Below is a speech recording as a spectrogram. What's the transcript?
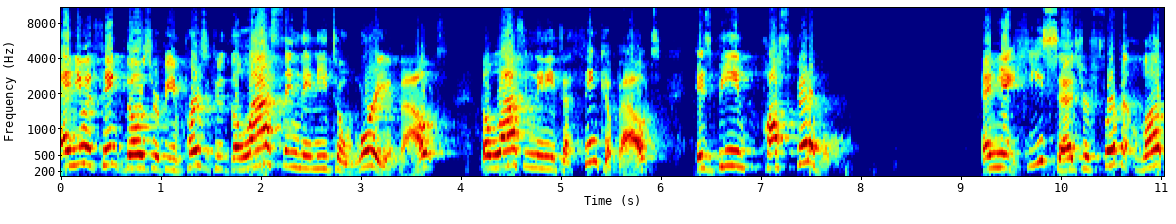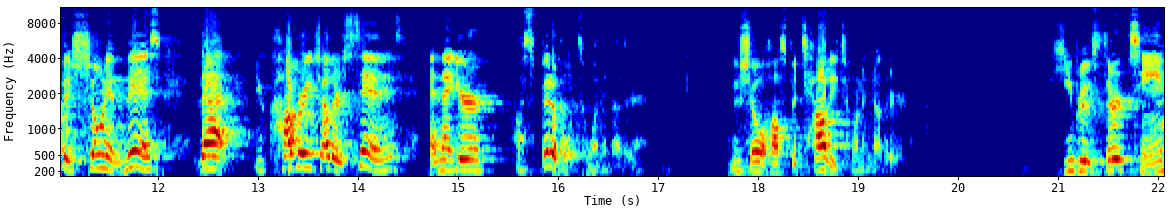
And you would think those who are being persecuted, the last thing they need to worry about, the last thing they need to think about, is being hospitable. And yet he says your fervent love is shown in this, that you cover each other's sins, and that you're hospitable to one another. You show hospitality to one another. Hebrews 13,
